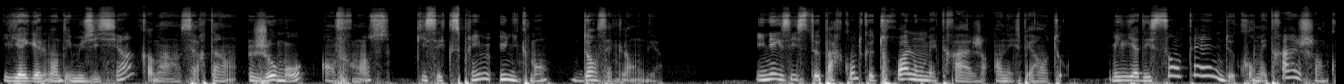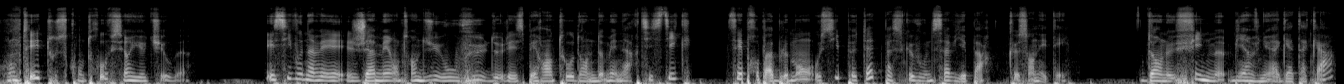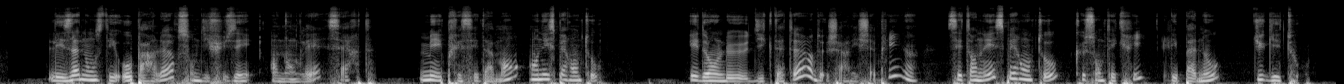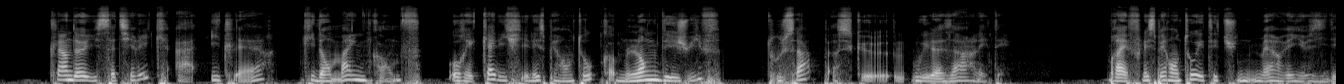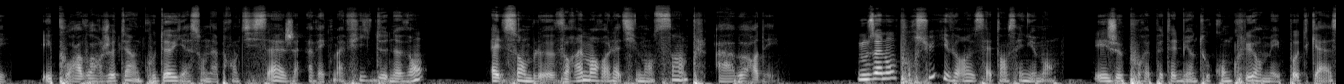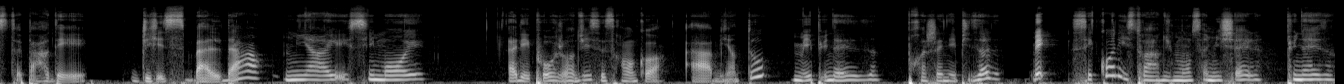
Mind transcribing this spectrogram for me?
Il y a également des musiciens, comme un certain Jomo en France, qui s'expriment uniquement dans cette langue. Il n'existe par contre que trois longs métrages en espéranto, mais il y a des centaines de courts métrages sans compter tout ce qu'on trouve sur YouTube. Et si vous n'avez jamais entendu ou vu de l'espéranto dans le domaine artistique, c'est probablement aussi peut-être parce que vous ne saviez pas que c'en était. Dans le film Bienvenue à Gataka, les annonces des haut-parleurs sont diffusées en anglais, certes, mais précédemment en espéranto. Et dans Le Dictateur de Charlie Chaplin, c'est en espéranto que sont écrits les panneaux du ghetto. Clin d'œil satirique à Hitler, qui dans Mein Kampf aurait qualifié l'espéranto comme langue des juifs, tout ça parce que Louis Lazare l'était. Bref, l'espéranto était une merveilleuse idée. Et pour avoir jeté un coup d'œil à son apprentissage avec ma fille de 9 ans, elle semble vraiment relativement simple à aborder. Nous allons poursuivre cet enseignement, et je pourrais peut-être bientôt conclure mes podcasts par des Dis balda, miae simoe. Allez, pour aujourd'hui, ce sera encore à bientôt, mes punaises. Prochain épisode. Mais c'est quoi l'histoire du Mont Saint-Michel, punaise?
